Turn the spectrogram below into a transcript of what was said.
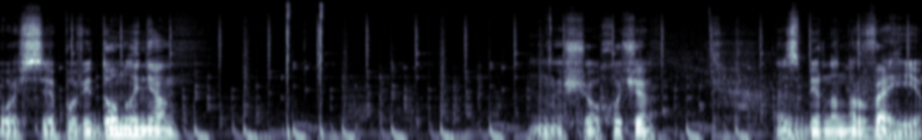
ось повідомлення, що хоче збірна Норвегії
